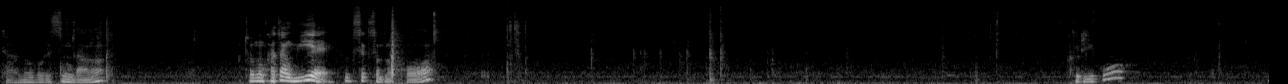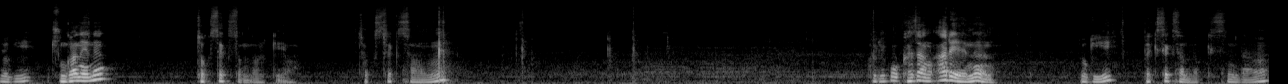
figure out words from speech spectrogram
자, 넣어 보겠습니다. 저는 가장 위에 흑색선 넣고 그리고 여기 중간에는 적색선 넣을게요. 적색선. 그리고 가장 아래에는 여기 백색선 넣겠습니다.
